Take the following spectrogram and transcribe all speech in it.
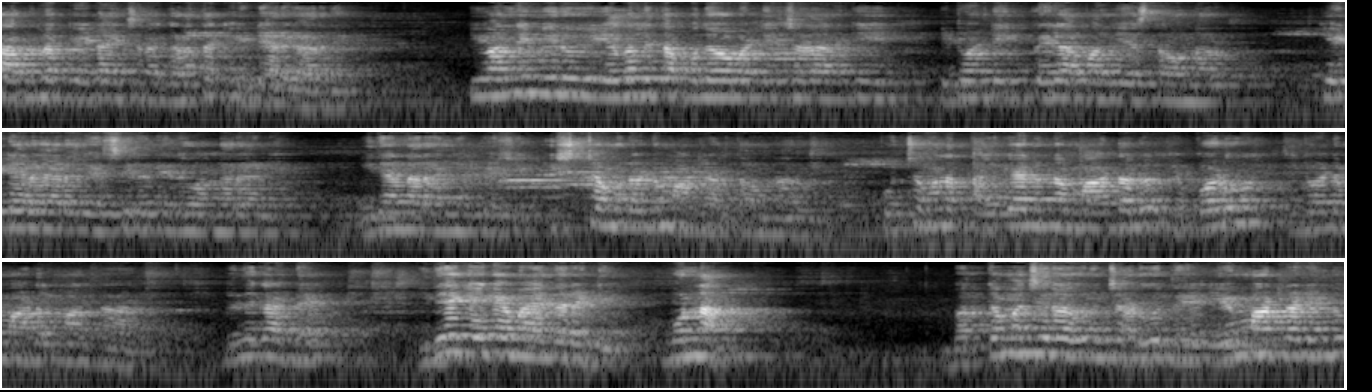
కార్మికులకు కేటాయించిన ఘనత కేటీఆర్ గారిది. ఇవన్నీ మీరు ఎవరిని తప్పుదోవ పట్టించడానికి ఇటువంటి ప్రేలాపాలు చేస్తూ ఉన్నారు? కేటీఆర్ గారు చీరని ఏదో అన్నారని ఇది అన్నారని చెప్పేసి ఇష్టం ఉన్నట్టు మాట్లాడుతూ ఉన్నారు. కొంచెం కొంచెమన్నా తలకాయలున్న మాటలు ఎవ్వడు ఇటువంటి మాటలు మాట్లాడాడు ఎందుకంటే ఇదే కేకే మహేందర్ రెడ్డి మొన్న బతుకమ్మ చీర గురించి అడిగితే ఏం మాట్లాడిండు?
